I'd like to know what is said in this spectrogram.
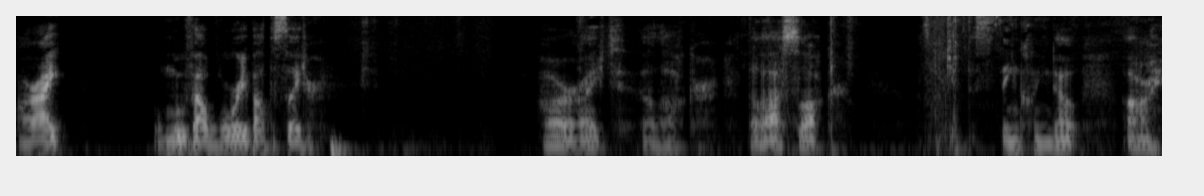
All right? We'll move out. We'll worry about this later. All right, the locker. The last locker. Let's get this thing cleaned out. All right.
